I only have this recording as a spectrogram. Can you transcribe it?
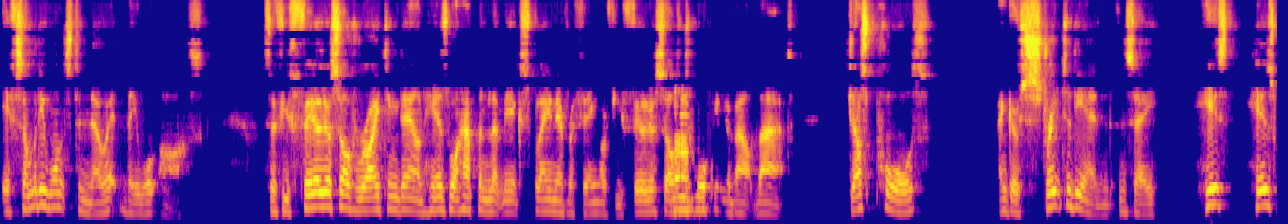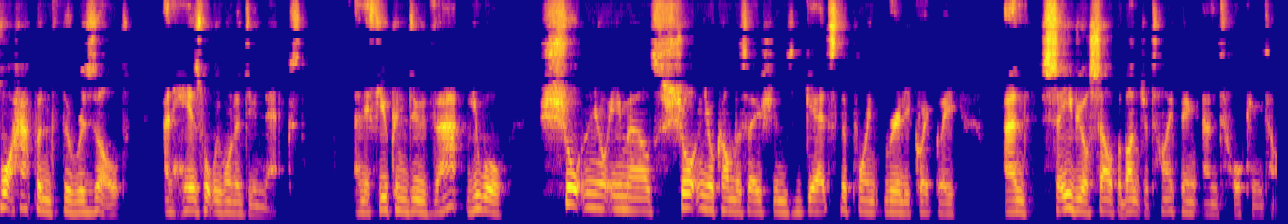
If somebody wants to know it, they will ask. So if you feel yourself writing down, here's what happened, let me explain everything, or if you feel yourself talking about that, just pause and go straight to the end and say, here's, here's what happened, the result, and here's what we want to do next. And if you can do that, you will shorten your emails, shorten your conversations, get to the point really quickly, and save yourself a bunch of typing and talking time.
